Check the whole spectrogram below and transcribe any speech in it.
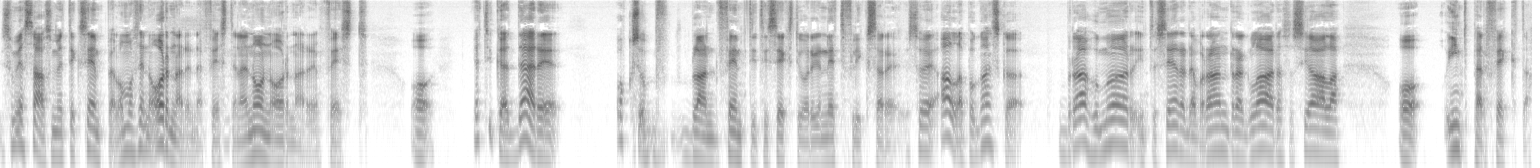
som jag sa som ett exempel, om man sen ordnar den här festen, eller någon ordnar en fest, och jag tycker att där är också bland 50 till 60-åriga Netflixare, så är alla på ganska bra humör, intresserade av varandra, glada, sociala och inte perfekta.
